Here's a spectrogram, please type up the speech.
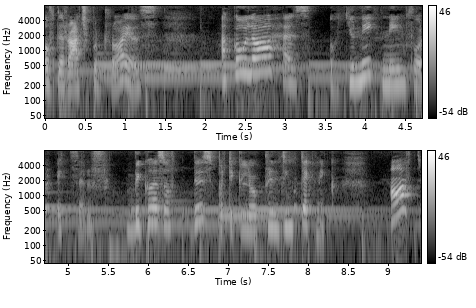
of the Rajput royals, Akola has a unique name for itself because of this particular printing technique. Art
